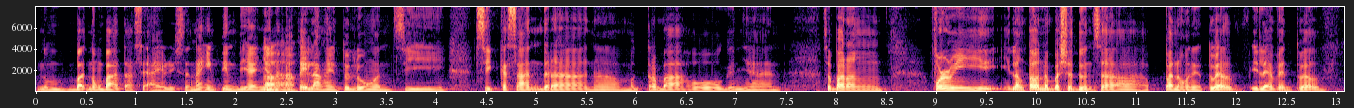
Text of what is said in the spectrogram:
nung, ba, nung bata si Iris na naintindihan niya na Ah, ah. ah, kailangan yung tulungan si si Cassandra na magtrabaho, ganyan. So parang for me, ilang taon na ba siya dun sa panahon niya? 12? 11? 12?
